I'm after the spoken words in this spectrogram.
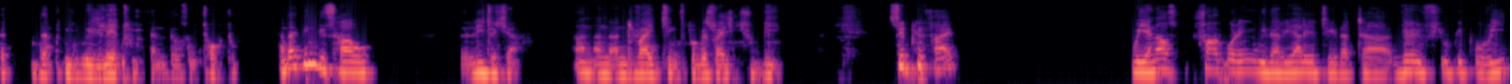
that, that we, we relate with and those we talk to. And I think this is how literature and, and, and writings, progress writing should be. Simplified, we are now struggling with the reality that uh, very few people read.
